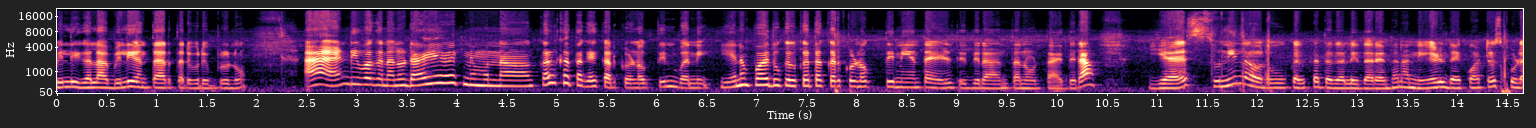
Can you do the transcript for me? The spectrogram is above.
ಬಿಲಿ ಗಲ ಬಿಲಿ ಅಂತ ಇರ್ತಾರೆ ಇವರಿಬ್ರು ಆ್ಯಂಡ್ ಇವಾಗ ನಾನು ಡೈರೆಕ್ಟ್ ನಿಮ್ಮನ್ನು ಕಲ್ಕತ್ತಾಗೆ ಕರ್ಕೊಂಡು ಹೋಗ್ತೀನಿ. ಬನ್ನಿ. ಏನಪ್ಪ ಇದು ಕಲ್ಕತ್ತಾಗೆ ಕರ್ಕೊಂಡು ಹೋಗ್ತೀನಿ ಅಂತ ಹೇಳ್ತಿದ್ದೀರಾ ಅಂತ ನೋಡ್ತಾ ಇದ್ದೀರಾ? ಎಸ್ ಸುನಿಲ್ ಅವರು ಕಲ್ಕತ್ತಾದಲ್ಲಿದ್ದಾರೆ ಅಂತ ನಾನು ಹೇಳಿದೆ. ಕ್ವಾರ್ಟರ್ಸ್ ಕೂಡ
